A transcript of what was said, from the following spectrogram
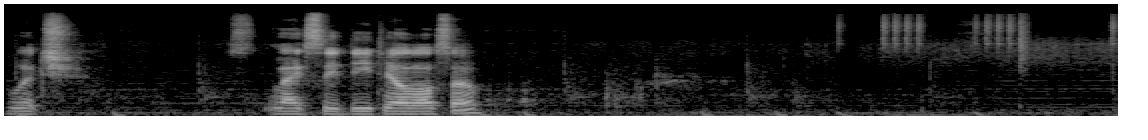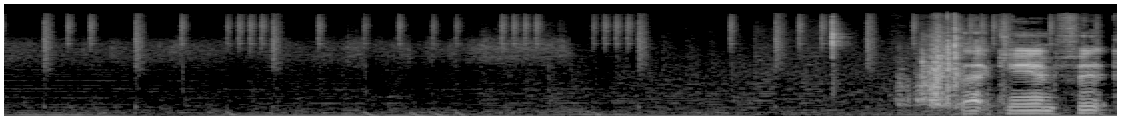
which nicely detailed also. That can fit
